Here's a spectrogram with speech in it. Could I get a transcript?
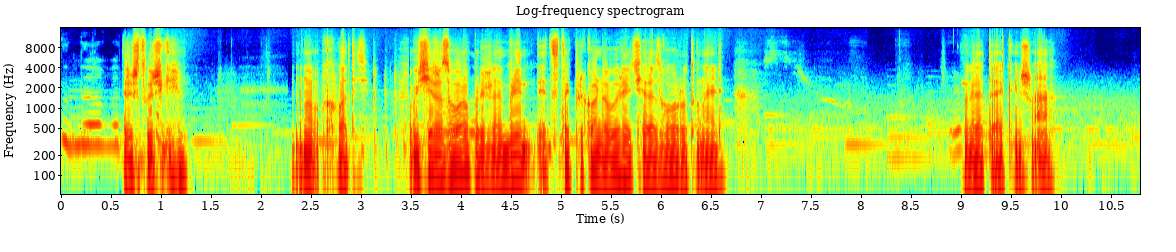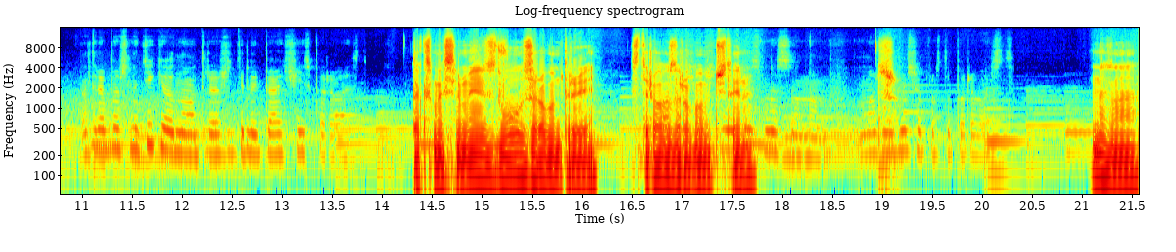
Туди, бо- Три штучки. Ну, хватить. Ви через гору приїжджаєте? Блін, це так прикольно виглядає через гору тунель. Чуєш? Виглядає, звісно. А, А треба ж не тільки одного, треба жителів 5-6 перевезти. так, в смислі, ми з двох зробимо три, з трьох зробимо чотири. Смисл нам? Може більше просто перевезти. Не знаю.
